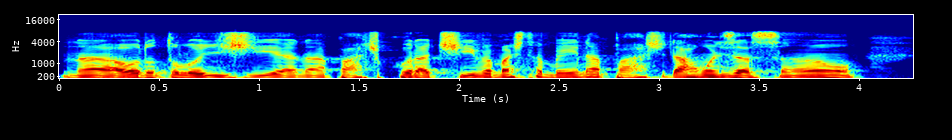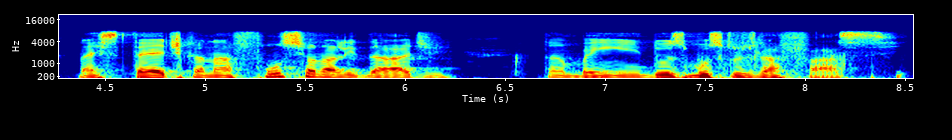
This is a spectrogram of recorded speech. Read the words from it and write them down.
na odontologia, na parte curativa, mas também na parte da harmonização, na estética, na funcionalidade também dos músculos da face.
